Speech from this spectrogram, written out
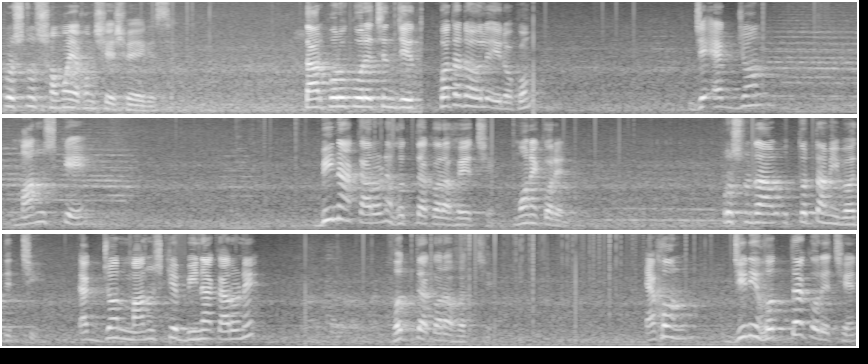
প্রশ্ন সময় এখন শেষ হয়ে গেছে। তারপরও করেছেন যে, কথাটা হলো এরকম, যে একজন মানুষকে বিনা কারণে হত্যা করা হয়েছে, মনে করেন। প্রশ্নটার উত্তরটা আমি এভাবে দিচ্ছি। একজন মানুষকে বিনা কারণে হত্যা করা হচ্ছে। এখন যিনি হত্যা করেছেন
